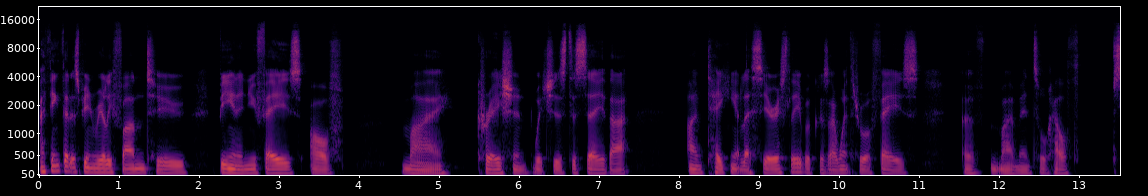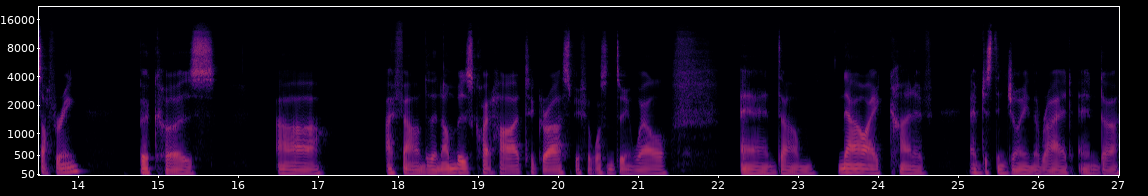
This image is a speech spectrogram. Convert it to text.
i think that it's been really fun to be in a new phase of my creation which is to say that I'm taking it less seriously because I went through a phase of my mental health suffering because uh, I found the numbers quite hard to grasp if it wasn't doing well. And um, now I kind of am just enjoying the ride. And uh,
